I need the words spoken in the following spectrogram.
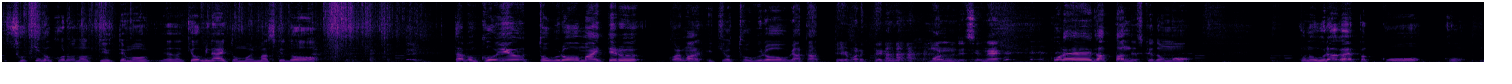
初期の頃のって言っても皆さん興味ないと思いますけど多分こういうトグロを巻いてるこれまあ一応トグロ型って呼ばれてるもんですよね。これだったんですけどもこの裏がやっぱこうこう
